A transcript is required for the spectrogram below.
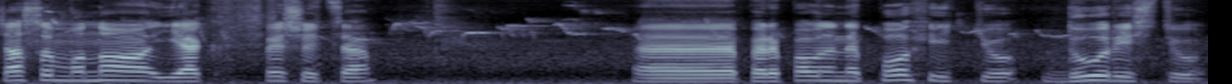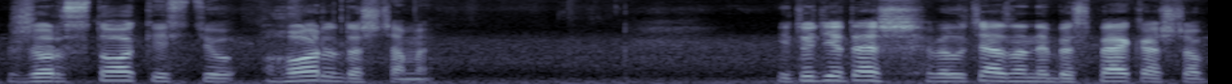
Часом воно, як пишеться, е, переповнене похіттю, дурістю, жорстокістю, гордощами. І тут є теж величезна небезпека, щоб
